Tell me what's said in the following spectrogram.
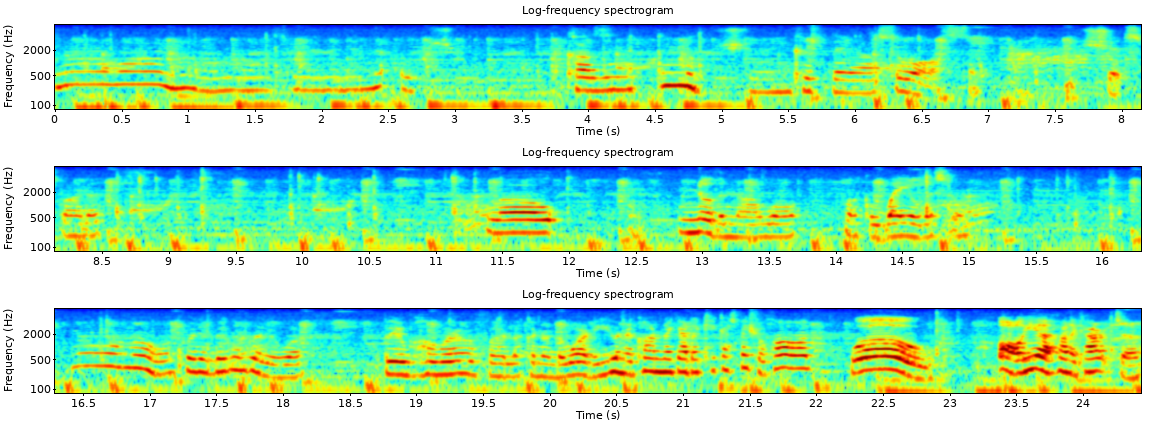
Normal, swimming in the ocean. Causing a commotion, cause they are so awesome. Shit, spider. Hello. Another narwhal. Like a whale, this one. No, no, I'm pretty big and pretty well be horrified like an underwater unicorn. I gotta kick a special horn. Whoa! Oh yeah, I found a character.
